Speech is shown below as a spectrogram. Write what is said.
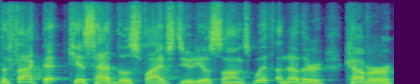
the fact that Kiss had those five studio songs with another cover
